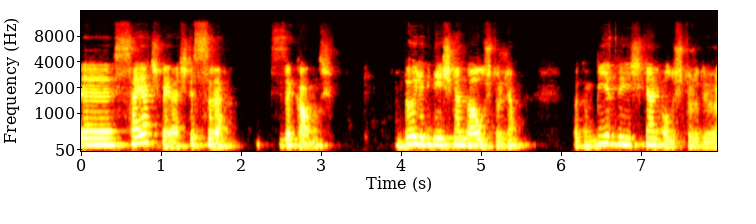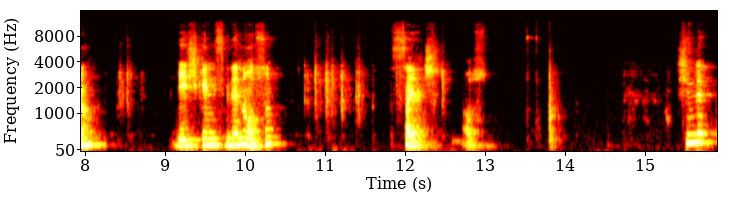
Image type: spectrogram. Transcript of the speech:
e, sayaç veya işte sıra size kalmış. Böyle bir değişken daha oluşturacağım. Bakın bir değişken oluştur diyorum. Değişkenin ismi de ne olsun? Sayaç olsun. Şimdi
